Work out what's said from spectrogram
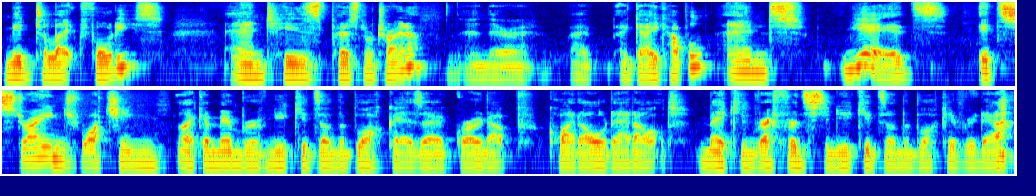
mid to late forties, and his personal trainer, and they're a, a, a gay couple. And yeah, it's it's strange watching like a member of New Kids on the Block as a grown up, quite old adult making reference to New Kids on the Block every now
